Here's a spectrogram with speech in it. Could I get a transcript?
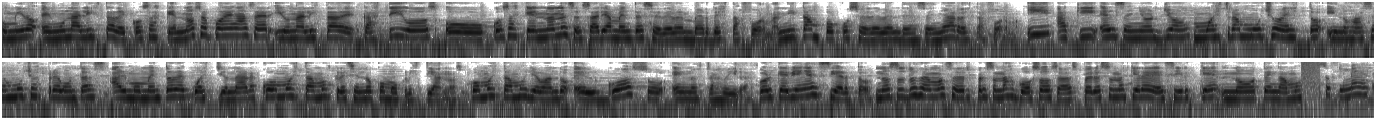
resumido en una lista de cosas que no se pueden hacer y una lista de castigos o cosas que no necesariamente se deben ver de esta forma, ni tampoco se deben de enseñar de esta forma. Y aquí el señor John muestra mucho esto y nos hace muchas preguntas al momento de cuestionar cómo estamos creciendo como cristianos, cómo estamos llevando el gozo en nuestras vidas. Porque bien es cierto, nosotros debemos ser personas gozosas, pero eso no quiere decir que no tengamos sufrimiento.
